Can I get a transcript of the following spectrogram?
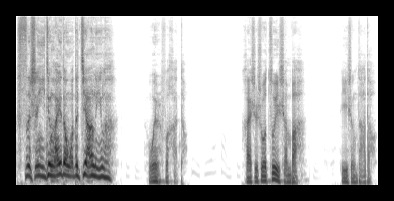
死神已经来到我的家里了，威尔夫喊道。“还是说罪神吧？”医生答道。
